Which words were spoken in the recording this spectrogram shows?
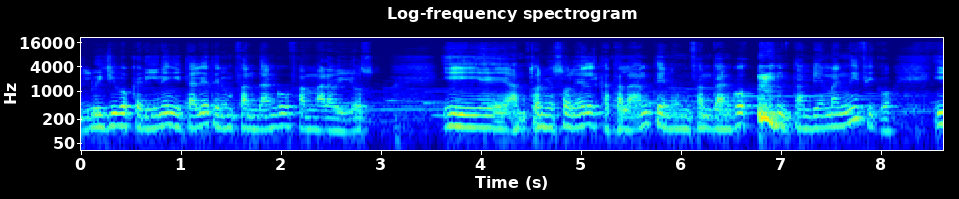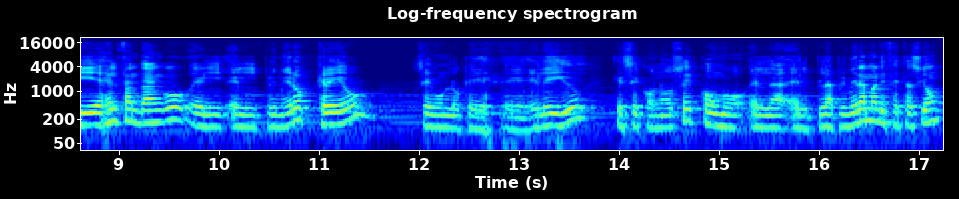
Luigi Boccherini en Italia tiene un fandango fan maravilloso. y eh, Antonio Soler, el catalán, tiene un fandango también magnífico. Y es el fandango, el, el primero, creo, según lo que eh, he leído, que se conoce como el- el- la primera manifestación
